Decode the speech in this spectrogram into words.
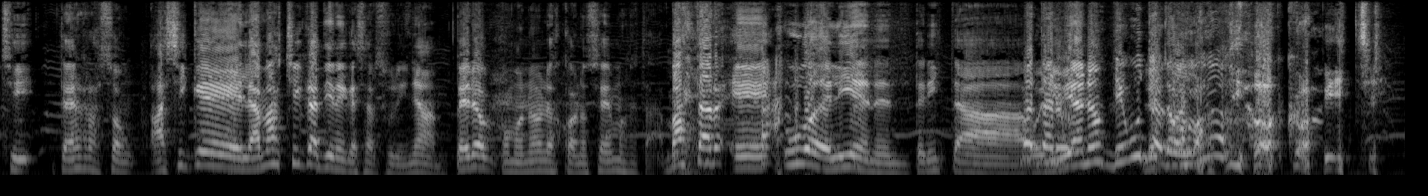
Sí, tenés razón. Así que la más chica tiene que ser Surinam, pero como no los conocemos, no está. Va a estar eh, Hugo de Lien, el tenista boliviano. debuta con Djokovic.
